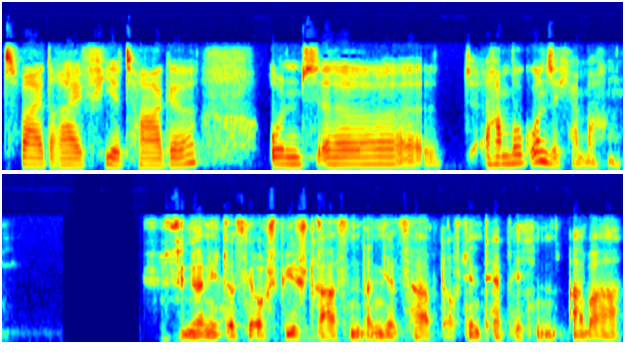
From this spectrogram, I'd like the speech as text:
zwei, drei, vier Tage und äh, Hamburg unsicher machen. Ich wusste gar nicht, dass ihr auch Spielstraßen dann jetzt habt auf den Teppichen, aber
